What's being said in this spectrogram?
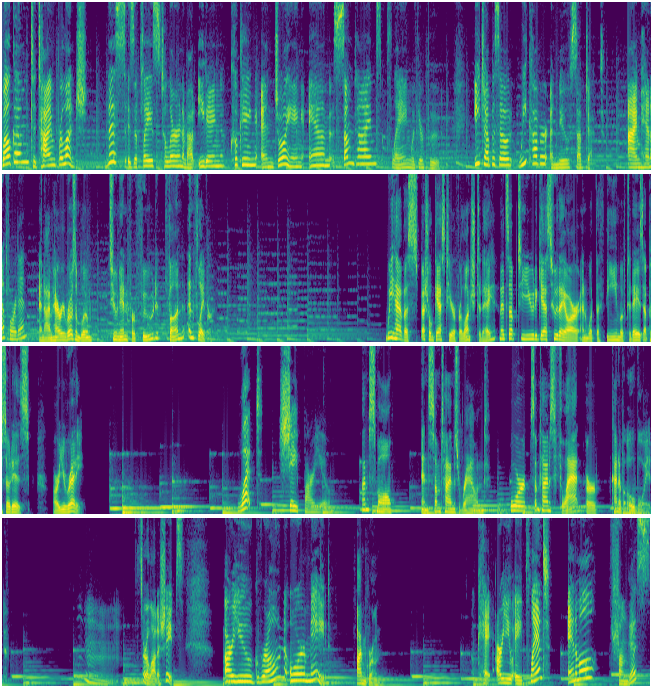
Welcome to Time for Lunch. This is a place to learn about eating, cooking, enjoying, and sometimes playing with your food. Each episode, we cover a new subject. I'm Hannah Fordin. And I'm Harry Rosenblum. Tune in for food, fun, and flavor. We have a special guest here for lunch today, and it's up to you to guess who they are and what the theme of today's episode is. Are you ready? What shape are you? I'm small and sometimes round, or sometimes flat or kind of ovoid. Hmm, those are a lot of shapes. Are you grown or made? I'm grown. Okay, are you a plant, animal, fungus?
